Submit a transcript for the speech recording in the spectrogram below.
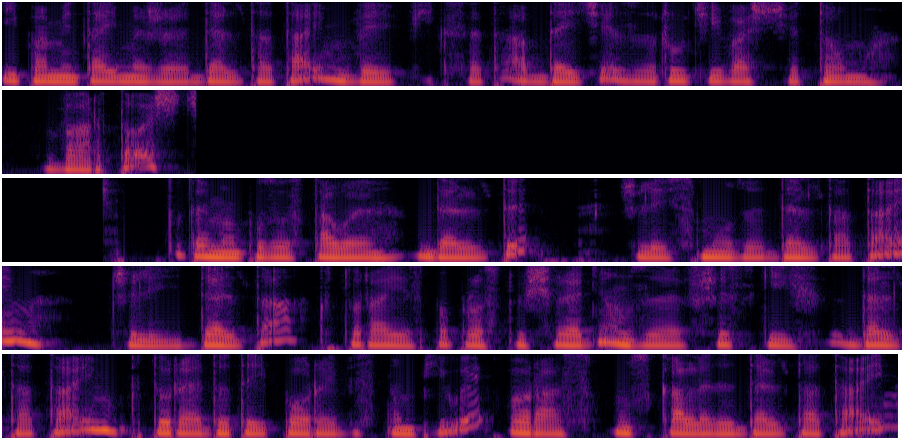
i pamiętajmy, że delta time w fixed update zwróci właśnie tą wartość. Tutaj mam pozostałe delty, czyli smooth delta time, czyli delta, która jest po prostu średnią ze wszystkich delta time, które do tej pory wystąpiły oraz muscalet delta time,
